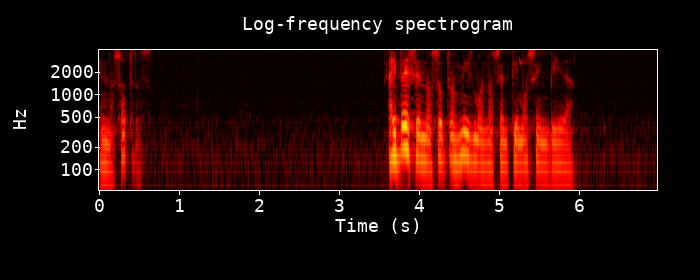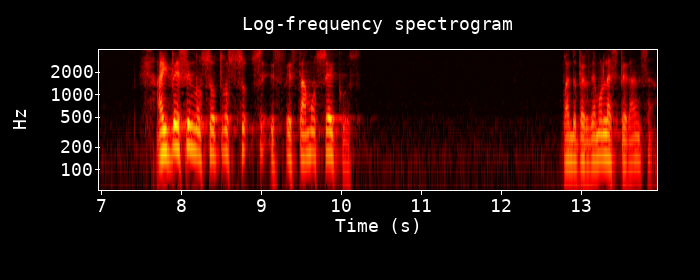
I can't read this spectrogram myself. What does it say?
en nosotros. Hay veces nosotros mismos nos sentimos sin vida. Hay veces nosotros estamos secos cuando perdemos la esperanza.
